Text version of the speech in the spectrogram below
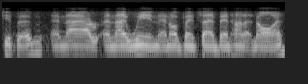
tip them and they are and they win, and I've been saying Ben Hunt at nine,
